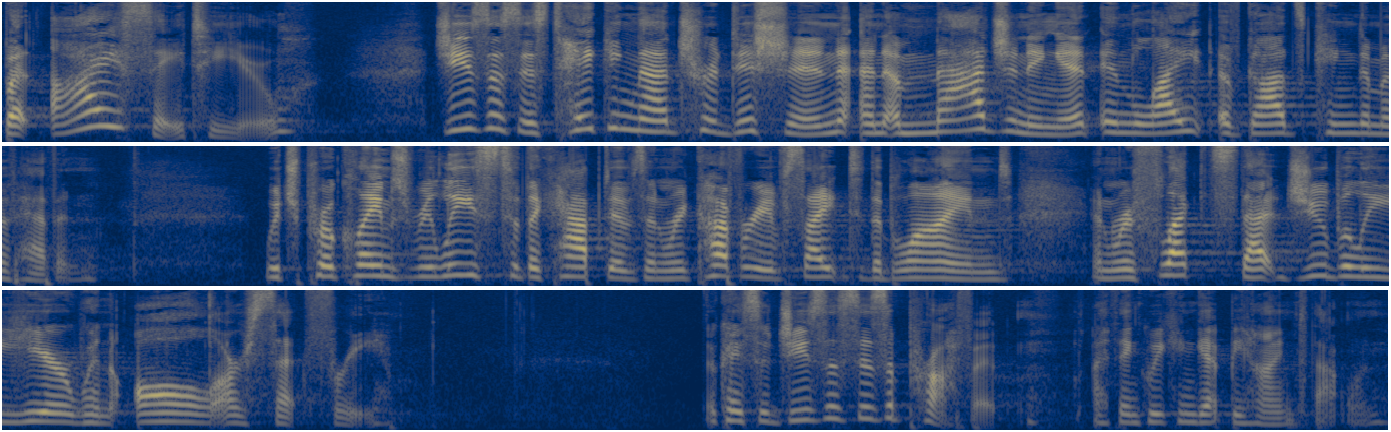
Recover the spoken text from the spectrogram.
but I say to you. Jesus is taking that tradition and imagining it in light of God's kingdom of heaven, which proclaims release to the captives and recovery of sight to the blind, and reflects that Jubilee year when all are set free. Okay, so Jesus is a prophet. I think we can get behind that one.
